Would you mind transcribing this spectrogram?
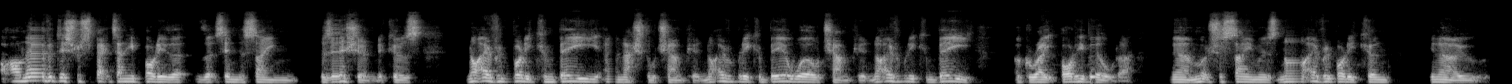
I'll never disrespect anybody that, that's in the same position because not everybody can be a national champion. Not everybody can be a world champion. Not everybody can be a great bodybuilder. You know, much the same as not everybody can, you know,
